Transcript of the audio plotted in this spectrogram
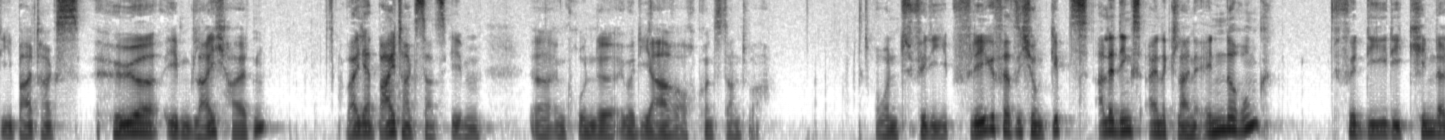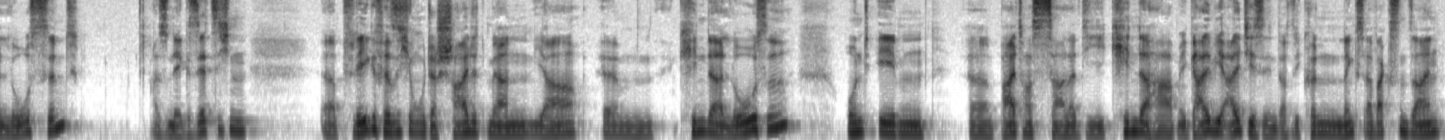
die Beitragshöhe eben gleich halten, weil der Beitragssatz eben äh, im Grunde über die Jahre auch konstant war. Und für die Pflegeversicherung gibt es allerdings eine kleine Änderung für die, die kinderlos sind. Also in der gesetzlichen äh, Pflegeversicherung unterscheidet man ja ähm, Kinderlose und eben äh, Beitragszahler, die Kinder haben, egal wie alt die sind. Also sie können längst erwachsen sein.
